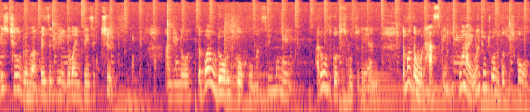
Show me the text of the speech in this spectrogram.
These children were basically they were in basic two, and you know, the boy would always go home and say, "Mommy, I don't want to go to school today." And the mother would ask him, "Why? Why don't you want to go to school?"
